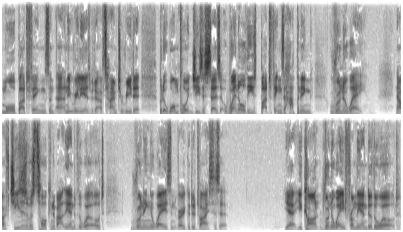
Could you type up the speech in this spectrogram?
more bad things, and, and it really is. We don't have time to read it. But at one point, Jesus says, When all these bad things are happening, run away. Now, if Jesus was talking about the end of the world, running away isn't very good advice, is it? Yeah, you can't run away from the end of the world.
